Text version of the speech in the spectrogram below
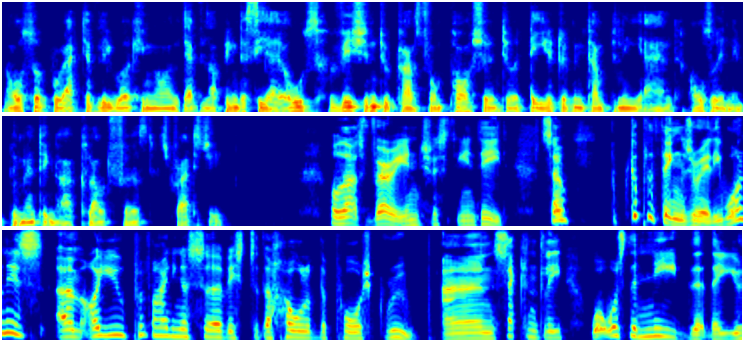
and also proactively working on developing the CIO's vision to transform Porsche into a data driven company and also in implementing our cloud first strategy. Well, that's very interesting indeed. So, a couple of things really. One is, um, are you providing a service to the whole of the Porsche group? And secondly, what was the need that they you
